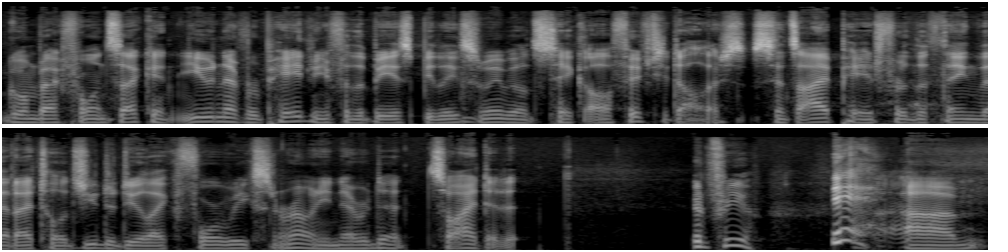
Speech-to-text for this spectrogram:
going back for one second. You never paid me for the BSB league, so maybe I'll just take all fifty dollars since I paid for the thing that I told you to do like four weeks in a row and you never did. So I did it. Good for you. Yeah. Um,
